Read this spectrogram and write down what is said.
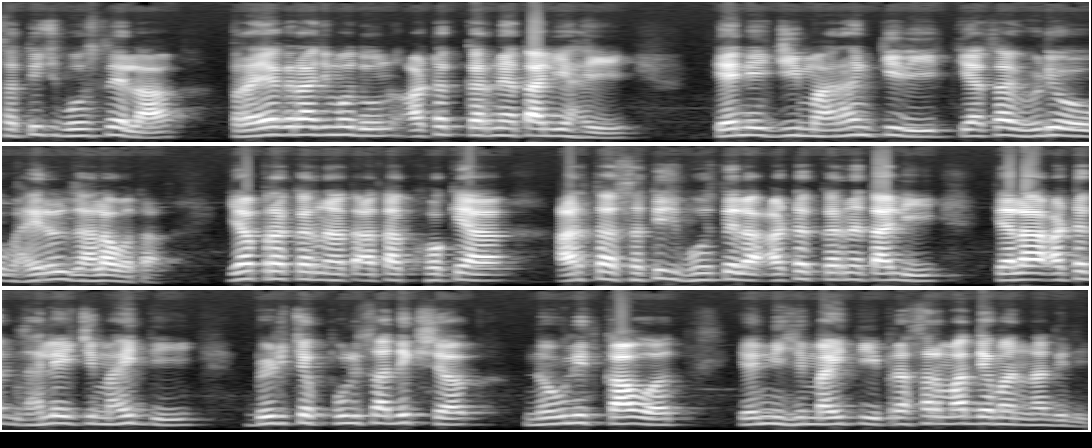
सतीश भोसलेला प्रयागराजमधून अटक करण्यात आली आहे त्याने जी मारहाण केली त्याचा व्हिडिओ व्हायरल झाला होता. या प्रकरणात आता खोक्या अर्थात सतीश भोसलेला अटक करण्यात आली. त्याला अटक झाल्याची माहिती बीडचे पोलीस अधीक्षक नवनीत कावत यांनी ही माहिती प्रसारमाध्यमांना दिली.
